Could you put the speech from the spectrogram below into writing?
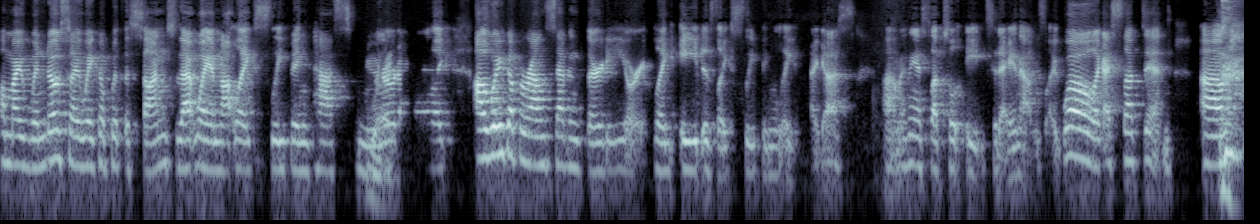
on my window so I wake up with the sun. So that way I'm not like sleeping past noon Right. or whatever. Like I'll wake up around 7:30 or like eight is like sleeping late, I guess. Um, I think I slept till eight today, and that was like, whoa, like I slept in. Um,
